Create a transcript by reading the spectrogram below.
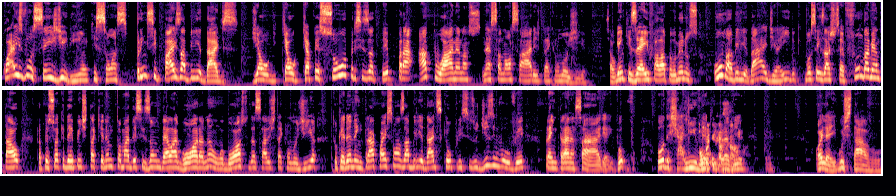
quais vocês diriam que são as principais habilidades de, que, a, que a pessoa precisa ter para atuar né, nessa nossa área de tecnologia? Se alguém quiser aí falar pelo menos uma habilidade aí do que vocês acham que é fundamental para a pessoa que de repente está querendo tomar a decisão dela agora, não, eu gosto dessa área de tecnologia, estou querendo entrar, quais são as habilidades que eu preciso desenvolver para entrar nessa área? Vou, vou deixar livre aqui para ver. Olha aí, Gustavo.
